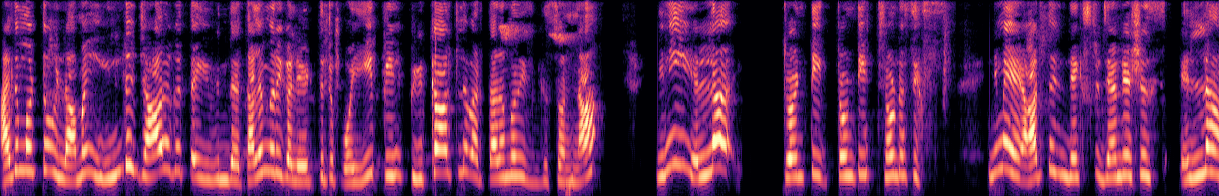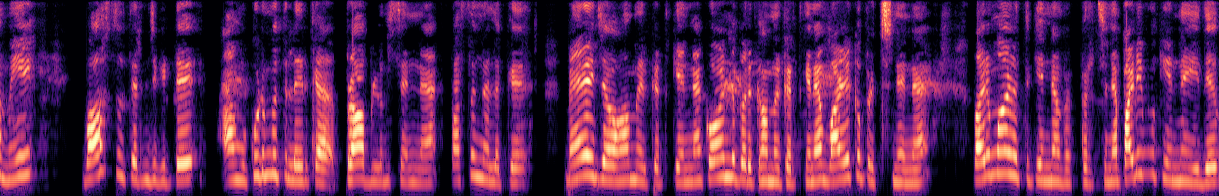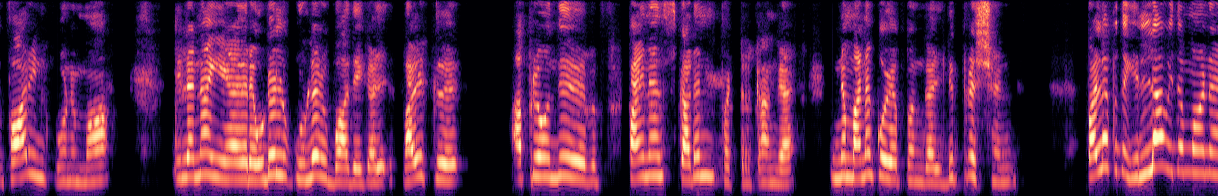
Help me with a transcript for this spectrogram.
அது மட்டும் இல்லாம இந்த ஜாதகத்தை இந்த தலைமுறைகள் எடுத்துட்டு போய் பின் பிற்காலத்துல வர தலைமுறைக்கு சொன்னா இனி எல்லா டுவெண்ட்டி டுவெண்ட்டி டுவெண்ட்டி சிக்ஸ் இனிமே அடுத்த நெக்ஸ்ட் ஜென்ரேஷன்ஸ் எல்லாமே வாஸ்து தெரிஞ்சுக்கிட்டு அவங்க குடும்பத்தில் இருக்க ப்ராப்ளம்ஸ் என்ன பசங்களுக்கு மேரேஜ் ஆகாமல் இருக்கிறதுக்கு என்ன குழந்தை பிறக்காமல் இருக்கிறதுக்கு என்ன வழக்கு பிரச்சனை என்ன வருமானத்துக்கு என்ன பிரச்சனை படிப்புக்கு என்ன இது ஃபாரின் போகணுமா? இல்லைன்னா உடல் உடல் உபாதைகள் வழக்கு அப்புறம் வந்து ஃபைனான்ஸ் கடன் பட்டிருக்காங்க இன்னும் மனக்குழப்பங்கள் டிப்ரெஷன் பல எல்லா விதமான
